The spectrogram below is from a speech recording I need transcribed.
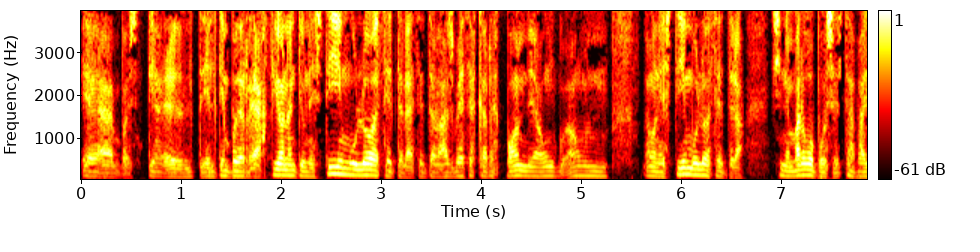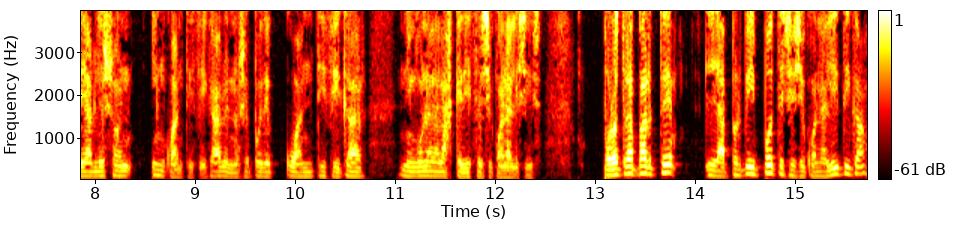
eh, pues, el, tiempo de reacción ante un estímulo, etcétera, etcétera, las veces que responde a un, a un, a un estímulo, etcétera. Sin embargo, pues estas variables son incuantificables, no se puede cuantificar ninguna de las que dice el psicoanálisis. Por otra parte, la propia hipótesis psicoanalítica,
